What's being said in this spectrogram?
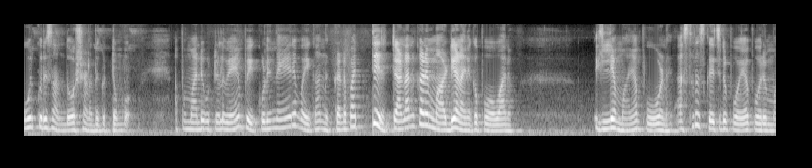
ഓർക്കൊരു സന്തോഷമാണ് അത് കിട്ടുമ്പോൾ അപ്പം ഉമ്മാന്റെ കുട്ടികൾ വേഗം പൊയ്ക്കോളി നേരെ വൈകാൻ നിൽക്കണ്ട പറ്റിരുട്ടാണ് എനിക്കാണെങ്കിൽ മടിയാണ് അതിനൊക്കെ പോവാനും. ഇല്ലമ്മ ഞാൻ പോവാണ്. അസ്ര നിസ്കരിച്ചിട്ട് പോയാൽ പോരമ്മ.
